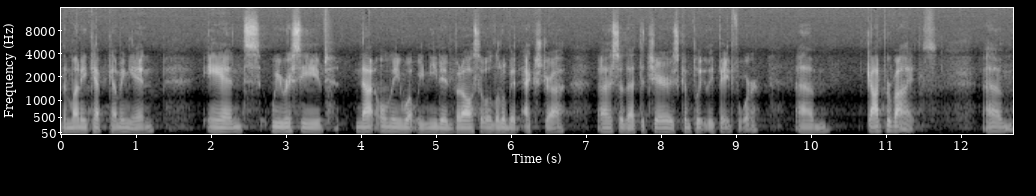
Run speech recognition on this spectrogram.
the money kept coming in, and we received not only what we needed, but also a little bit extra uh, so that the chair is completely paid for. Um, God provides. Um,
